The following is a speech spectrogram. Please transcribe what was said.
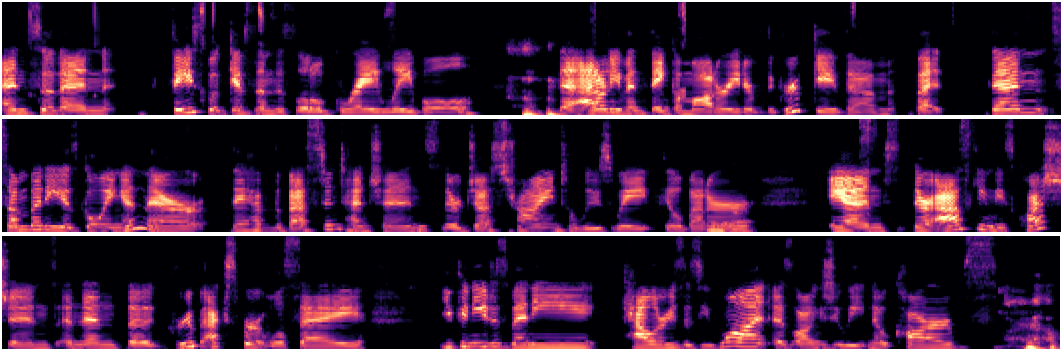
And so then Facebook gives them this little gray label that I don't even think a moderator of the group gave them. But then somebody is going in there, they have the best intentions. They're just trying to lose weight, feel better. And they're asking these questions. And then the group expert will say, you can eat as many calories as you want as long as you eat no carbs. okay. Oh,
